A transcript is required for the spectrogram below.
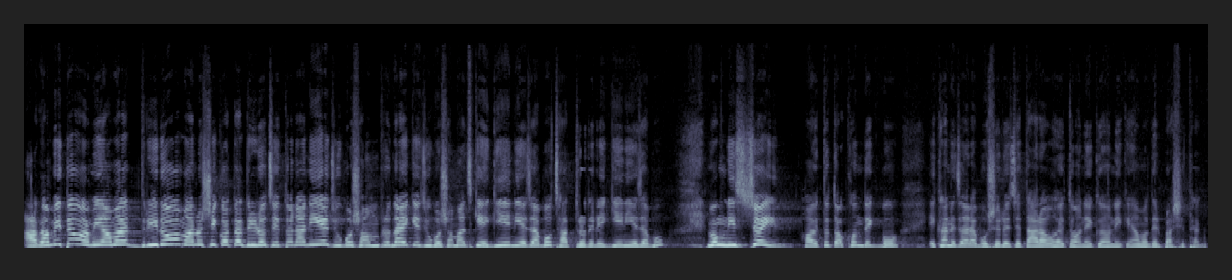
আগামীতেও আমি আমার দৃঢ় মানসিকতা, দৃঢ় চেতনা নিয়ে যুব সম্প্রদায়কে, যুব সমাজকে এগিয়ে নিয়ে যাব, ছাত্রদের এগিয়ে নিয়ে যাব। এবং নিশ্চয়ই হয়তো তখন দেখব, এখানে যারা বসে রয়েছে, তারাও হয়তো অনেকে অনেকে আমাদের পাশে থাকবে।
